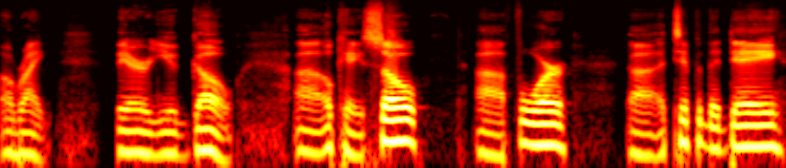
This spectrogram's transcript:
All right, there you go. Uh, okay, so uh, for uh, a tip of the day,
